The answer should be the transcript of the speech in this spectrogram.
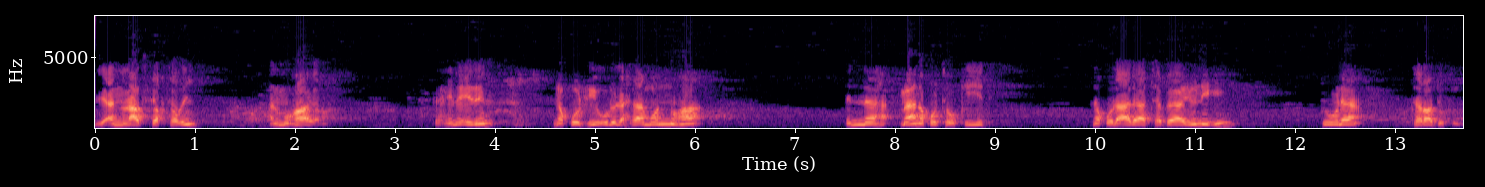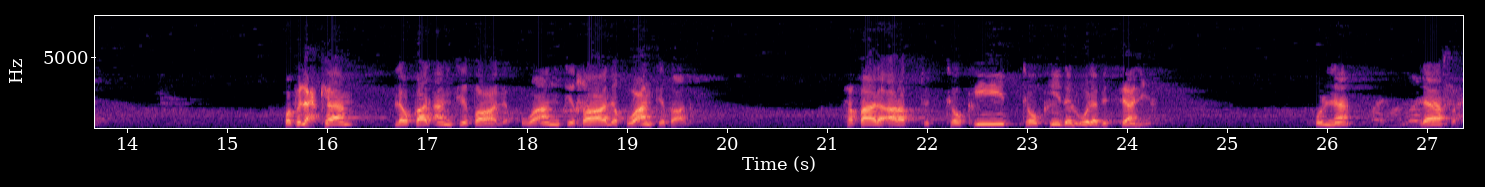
لأن العطف يقتضي المغايرة. فحينئذ نقول في أولو الأحلام والنهى إن ما نقول توكيد نقول على تباينه دون ترادفه. وفي الأحكام لو قال أنت طالق وأنت طالق وأنت طالق. فقال أردت التوكيد توكيد الأولى بالثانية. قلنا لا يصح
